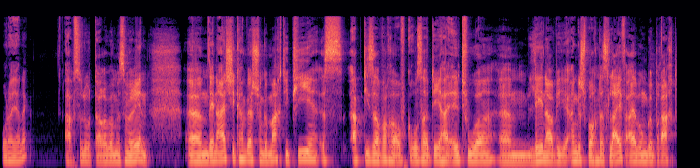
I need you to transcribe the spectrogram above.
Oder, Janek? Absolut, darüber müssen wir reden. Ähm, den Einstieg haben wir ja schon gemacht. Die Pi ist ab dieser Woche auf großer DHL-Tour. Ähm, Lena, wie angesprochen, das Live-Album gebracht.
